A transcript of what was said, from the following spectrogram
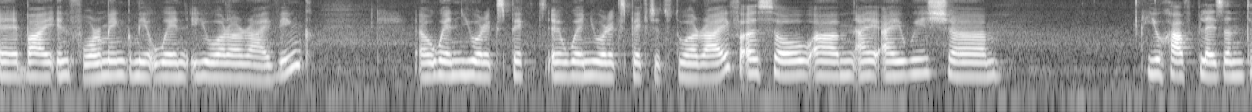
uh, by informing me when you are arriving uh, when you are expect uh, when you are expected to arrive uh, so um, I, I wish um, you have pleasant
